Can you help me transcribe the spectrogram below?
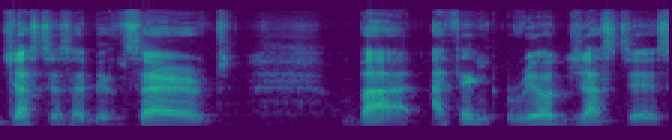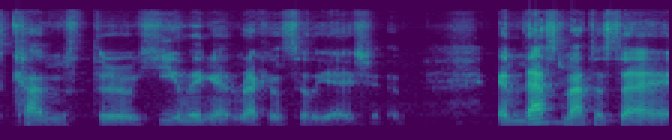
justice had been served. But I think real justice comes through healing and reconciliation. And that's not to say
